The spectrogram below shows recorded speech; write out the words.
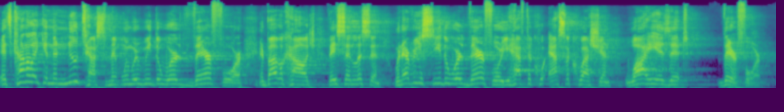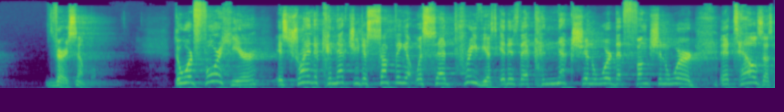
It's kind of like in the New Testament when we read the word therefore. In Bible college, they said, listen, whenever you see the word therefore, you have to ask the question, why is it therefore? It's very simple. The word for here is trying to connect you to something that was said previous. It is that connection word, that function word. It tells us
